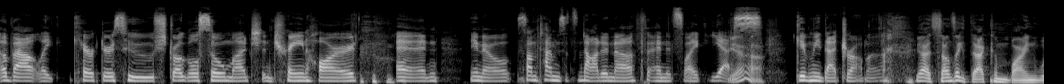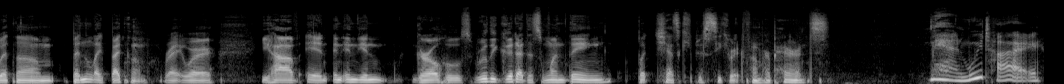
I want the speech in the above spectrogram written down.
about like characters who struggle so much and train hard and you know sometimes it's not enough and it's like yes Yeah. give me that drama Yeah, it sounds like that combined with um Ben like Beckham, right? Where you have an, an Indian girl who's really good at this one thing, but she has to keep it a secret from her parents. man Muay Thai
